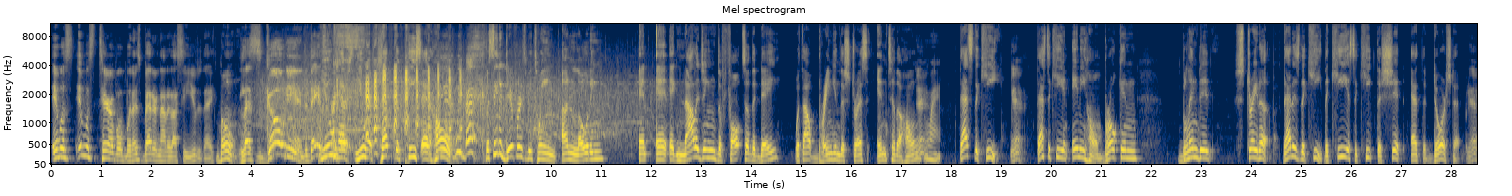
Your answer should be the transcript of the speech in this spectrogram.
it was it was terrible, but it's better now that I see you today. Boom. Let's go then. Today is You a great have you have kept the peace at home. we back. But see the difference between unloading and and acknowledging the faults of the day without bringing the stress into the home. Yeah. right. That's the key. Yeah. That's the key in any home. Broken, blended, straight up. That is the key. The key is to keep the shit at the doorstep. Yeah.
